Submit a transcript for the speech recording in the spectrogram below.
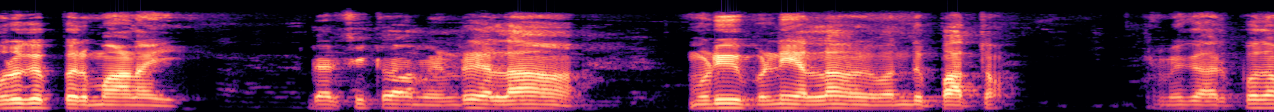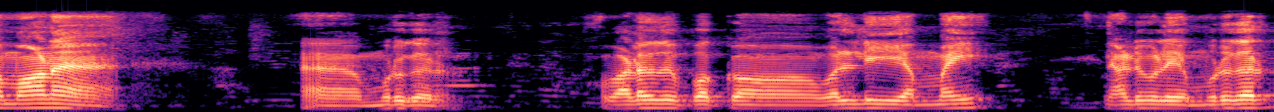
முருகப்பெருமானை தரிசிக்கலாம் என்று எல்லாம் முடிவு பண்ணி எல்லாம் வந்து பார்த்தோம். மிக அற்புதமான முருகர். வலது பக்கம் வள்ளி அம்மை நடுவிலே முருகர்.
